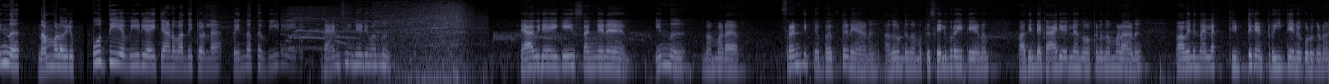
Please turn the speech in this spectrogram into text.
ഇന്ന് നമ്മളൊരു പുതിയ വീഡിയോ ആയിട്ടാണ് വന്നിട്ടുള്ളത് അപ്പം ഇന്നത്തെ വീഡിയോ ഡാൻസിങ് ലേഡി വന്ന്. രാവിലെ ഗെയ്സ് അങ്ങനെ ഇന്ന് നമ്മുടെ ഫ്രണ്ടിന്റെ ബർത്ത്ഡേ ആണ്. അതുകൊണ്ട് നമുക്ക് സെലിബ്രേറ്റ് ചെയ്യണം. അപ്പം അതിന്റെ കാര്യമെല്ലാം നോക്കണം നമ്മളാണ്. അപ്പം അവന് നല്ല കിഡിലും ട്രീറ്റ് തന്നെ കൊടുക്കണം.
